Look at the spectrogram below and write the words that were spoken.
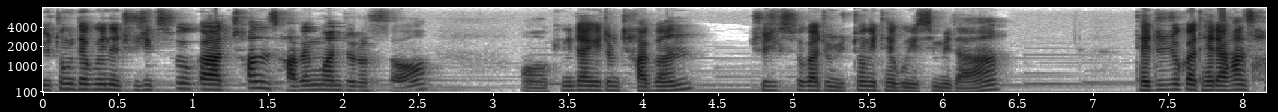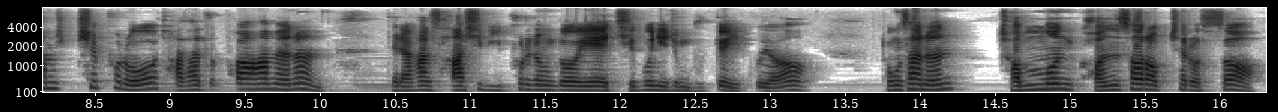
유통되고 있는 주식 수가 1,400만 주로서 어, 굉장히 좀 작은 주식 수가 좀 유통이 되고 있습니다. 대주주가 대략 한 37%, 자사주 포함하면은 대략 한 42% 정도의 지분이 좀 묶여 있고요. 동사는 전문 건설 업체로서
